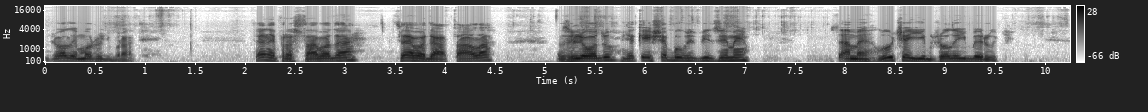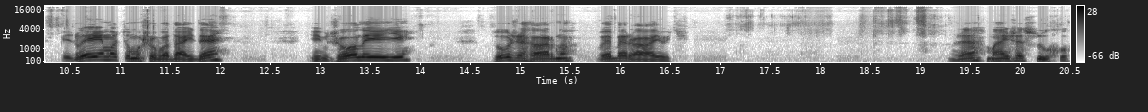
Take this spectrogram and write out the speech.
бджоли можуть брати. Це не проста вода, це вода тала з льоду, який ще був від зими. Саме лучше її бджоли й беруть. Підлиємо, тому що вода йде, і бджоли її дуже гарно вибирають. Вже майже сухо.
